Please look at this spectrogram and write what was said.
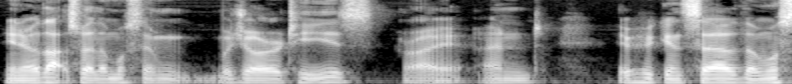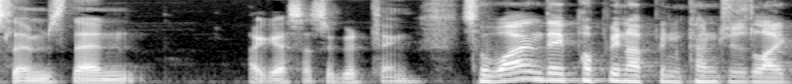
you know, that's where the Muslim majority is, right? And if we can serve the Muslims, then I guess that's a good thing. So why aren't they popping up in countries like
